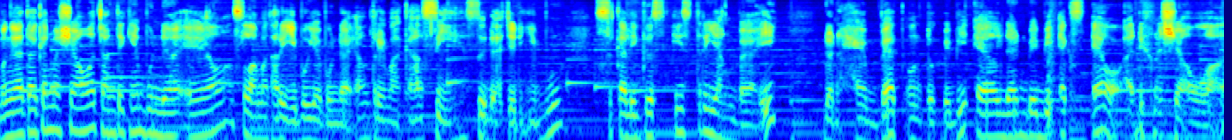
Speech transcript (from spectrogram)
Mengatakan Masya Allah cantiknya Bunda El. Selamat Hari Ibu ya Bunda El. Terima kasih. Sudah jadi ibu Sekaligus istri yang baik Dan hebat untuk Baby L dan Baby XL Aduh Masya Allah.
